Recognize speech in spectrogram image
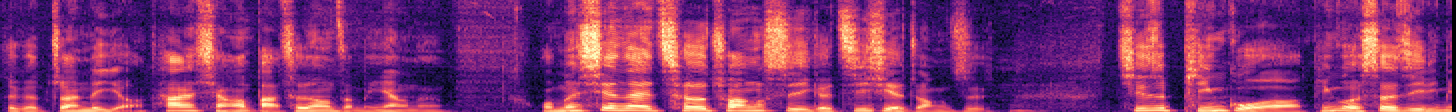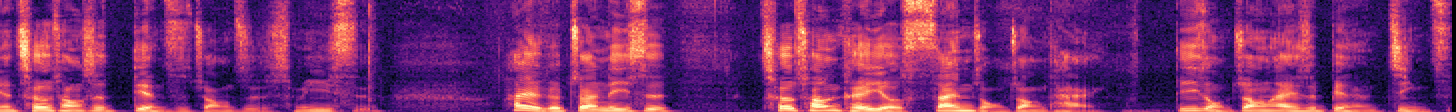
这个专利哦，他想要把车窗怎么样呢？我们现在车窗是一个机械装置，其实苹果苹果设计里面车窗是电子装置，什么意思？它有个专利是车窗可以有三种状态，第一种状态是变成镜子，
